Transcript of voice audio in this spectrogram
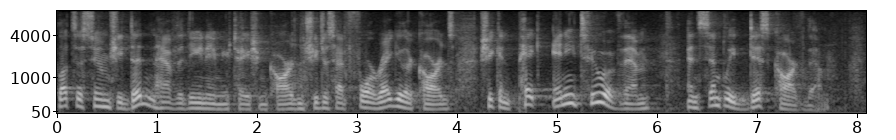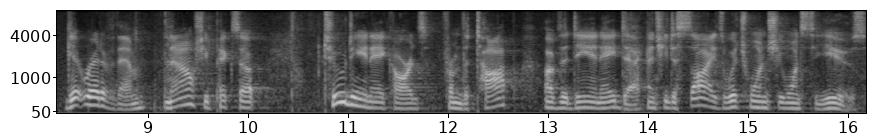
let's assume she didn't have the DNA mutation card and she just had four regular cards, she can pick any two of them and simply discard them. Get rid of them. Now she picks up two DNA cards from the top of the DNA deck and she decides which one she wants to use.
